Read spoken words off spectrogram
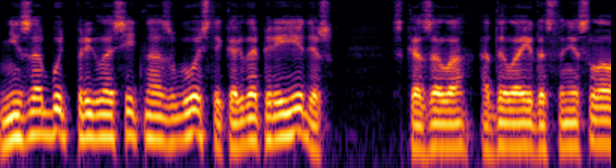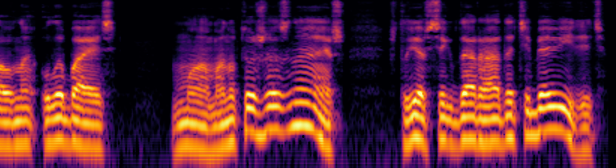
«Не забудь пригласить нас в гости, когда переедешь», — сказала Аделаида Станиславовна, улыбаясь. «Мама, ну ты же знаешь, что я всегда рада тебя видеть».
